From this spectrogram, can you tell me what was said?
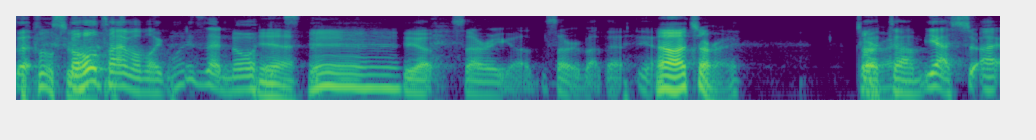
but we'll- we'll the whole time I'm like, what is that noise? Yeah. yeah, yeah, yeah. yeah. Sorry, God. Sorry about that. Yeah. No, that's all right. It's but right. um, yeah, so I,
